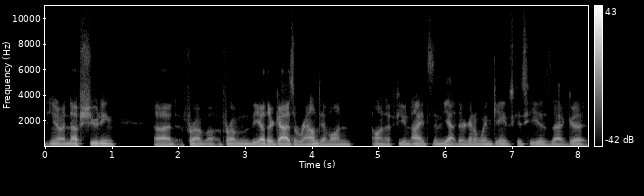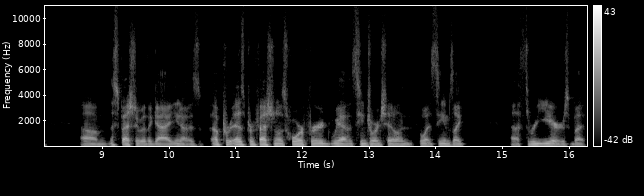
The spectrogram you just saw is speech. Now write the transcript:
you know, enough shooting uh, from uh, from the other guys around him on on a few nights, and yeah, they're going to win games because he is that good. Um, especially with a guy, you know, as a, as professional as Horford. We haven't seen George Hill in what seems like uh, three years, but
